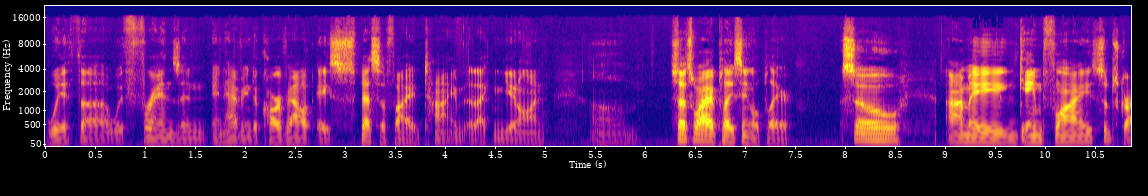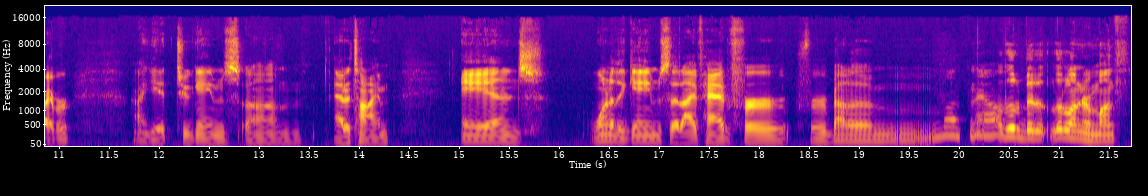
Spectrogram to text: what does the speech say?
with uh, with friends and and having to carve out a specified time that I can get on. Um, so that's why I play single player. So I'm a GameFly subscriber. I get two games um, at a time, and one of the games that I've had for for about a month now, a little bit, a little under a month,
